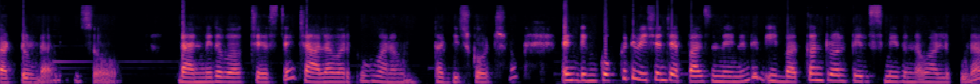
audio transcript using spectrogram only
గట్ ఉండాలి. సో దాని మీద వర్క్ చేస్తే చాలా వరకు మనం తగ్గించుకోవచ్చు. అండ్ ఇంకొకటి విషయం చెప్పాల్సింది ఏంటంటే ఈ బర్త్ కంట్రోల్ పిల్స్ మీద ఉన్న వాళ్ళు కూడా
